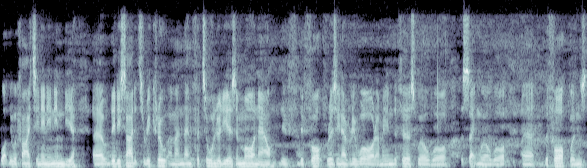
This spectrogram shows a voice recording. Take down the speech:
what they were fighting in in India, uh, they decided to recruit them, and then for 200 years and more now, they've they've fought for us in every war. I mean, the First World War, the Second World War, uh, the Falklands,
